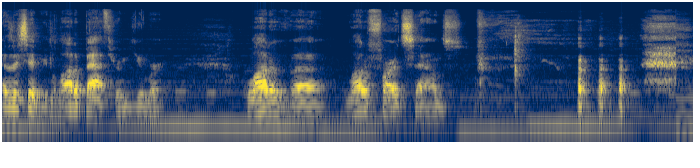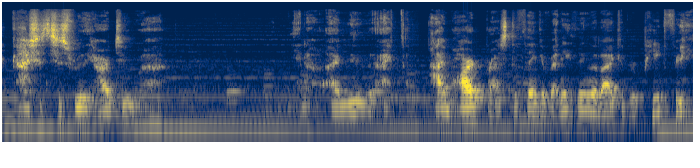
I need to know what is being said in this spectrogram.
as I said, we had a lot of bathroom humor, a lot of, uh, a lot of fart sounds. Gosh, it's just really hard to, uh, you know, I mean, I, I'm hard pressed to think of anything that I could repeat for you.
